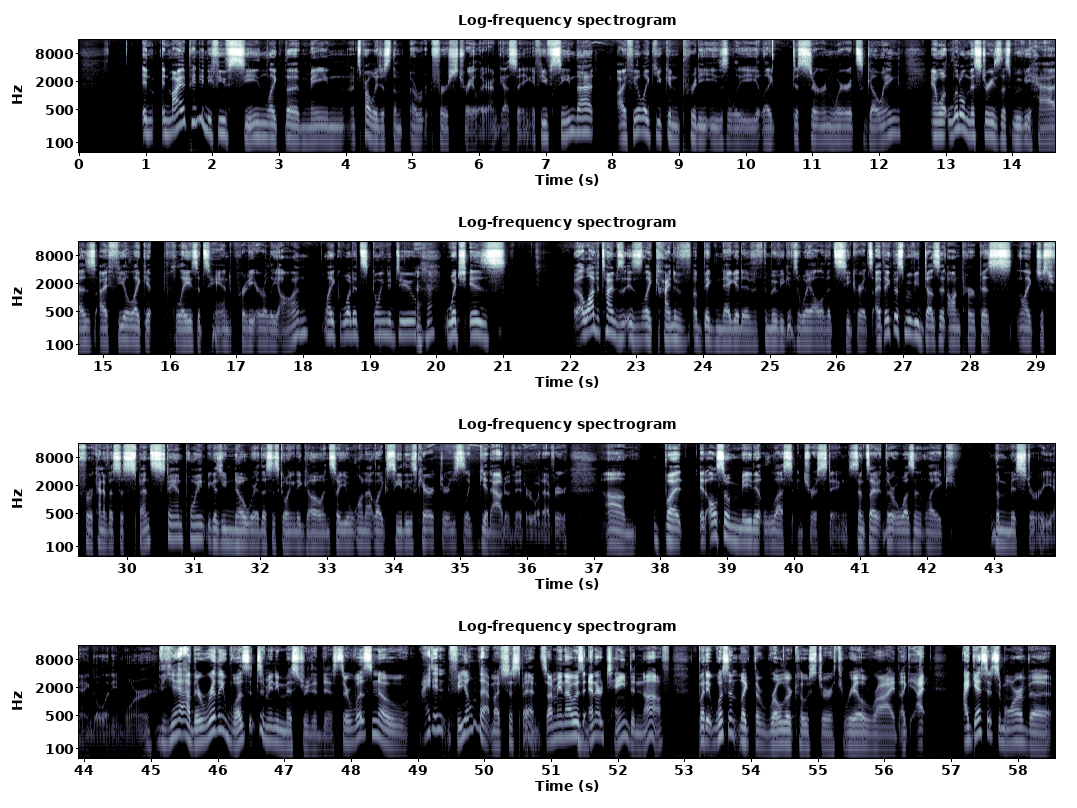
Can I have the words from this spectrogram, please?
in in my opinion, if you've seen like the main, it's probably just the uh, first trailer. I'm guessing. If you've seen that, I feel like you can pretty easily like discern where it's going. And what little mysteries this movie has, I feel like it plays its hand pretty early on, like what it's going to do, which is a lot of times is like kind of a big negative if the movie gives away all of its secrets. I think this movie does it on purpose, like just for kind of a suspense standpoint, because you know where this is going to go, and so you want to like see these characters like get out of it or whatever. Um, but it also made it less interesting since I there wasn't like the mystery angle anymore. Yeah, there really wasn't too many mystery to this. There was no. I didn't feel that much suspense. I mean, I was mm-hmm. entertained enough, but it wasn't like the roller coaster thrill ride. Like I, I guess it's more of a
